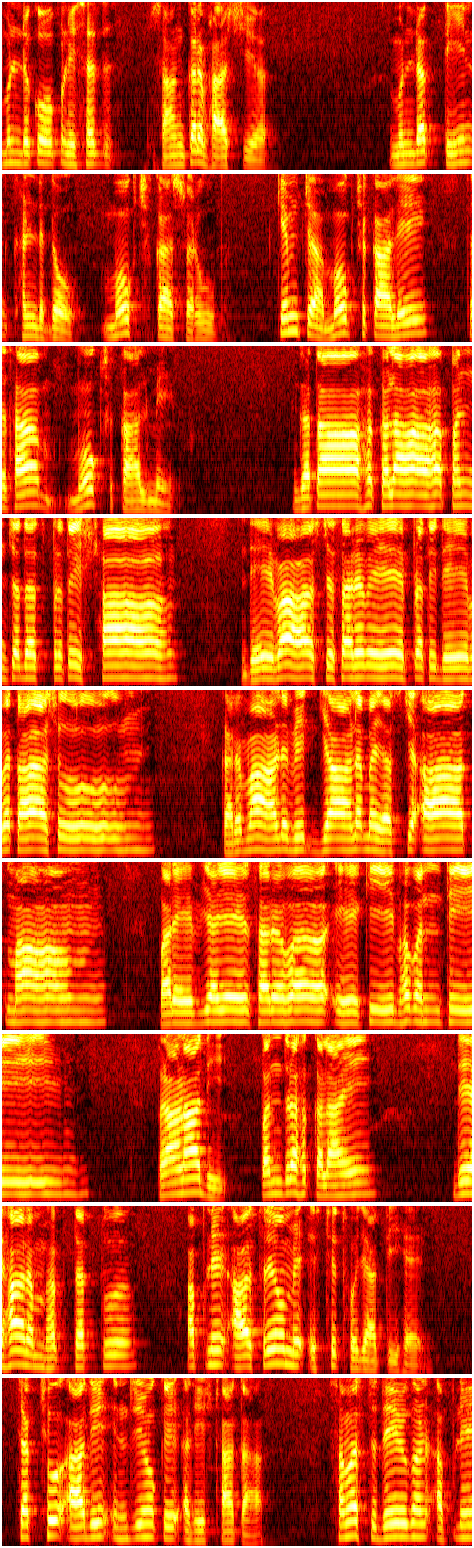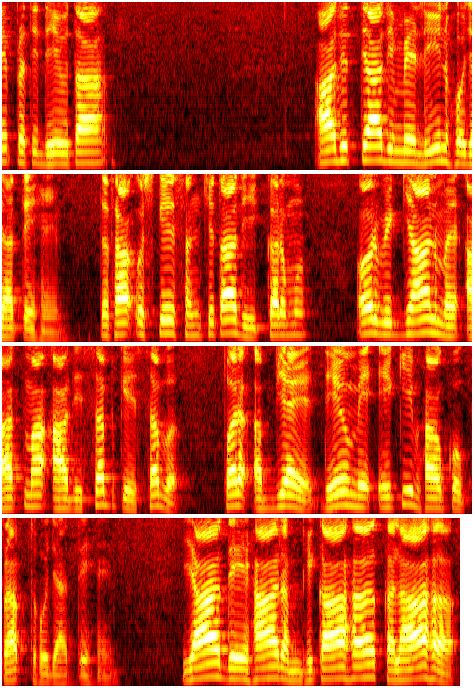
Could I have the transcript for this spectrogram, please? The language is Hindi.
मुंडकोपनिषद शांकर भाष्य। मुंडक तीन खंड दो, मोक्ष का स्वरूप। किंच मोक्ष काले तथा मोक्ष काल में? गता कला पंचदश प्रतिष्ठा, देवाश्च सर्वे प्रतिदेवतासु। कर्माण विज्ञानमयस्य आत्मा परे व्यये सर्व एकी भवन्ति। प्राणादि पंद्रह कलाएँ देहारंभक तत्व अपने आश्रयों में स्थित हो जाती है। चक्षु आदि इंद्रियों के अधिष्ठाता, समस्त देवगण अपने प्रतिदेवता आदित्यादि में लीन हो जाते हैं तथा उसके संचितादि कर्म और विज्ञान में आत्मा आदि सब के सब पर अव्यय देव में एक ही भाव को प्राप्त हो जाते हैं। या देहारंभिका कला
